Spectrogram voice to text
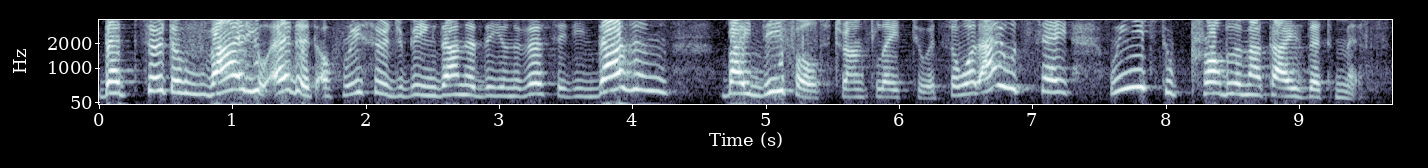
that sort of value added of research being done at the university doesn't by default translate to it. So what I would say, we need to problematize that myth.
